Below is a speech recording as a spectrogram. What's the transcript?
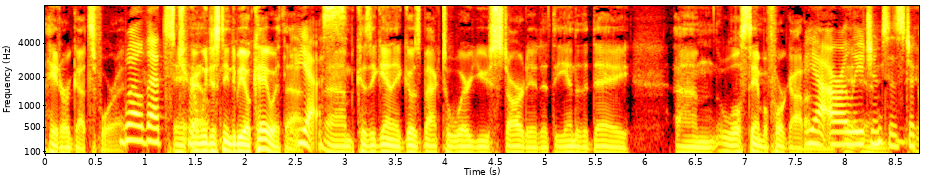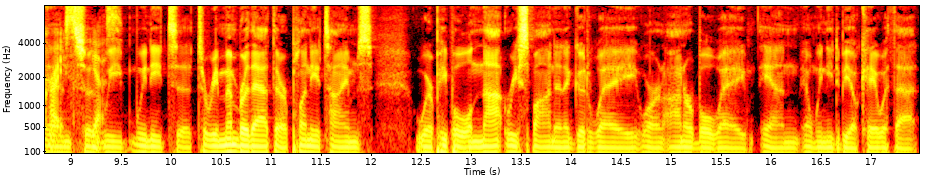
hate our guts for it. Well, that's and, true. And we just need to be okay with that. Yes. Because um, again, it goes back to where you started. At the end of the day, um, we'll stand before God. yeah, that. our allegiance and, is to Christ. And so yes. we we need to to remember that there are plenty of times where people will not respond in a good way or an honorable way, and and we need to be okay with that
